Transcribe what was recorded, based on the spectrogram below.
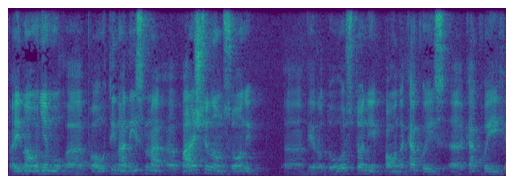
pa ima u njemu, e, pa u tim hadisima e, vanštinom su oni vjerodostojni, pa onda kako ih, kako ih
